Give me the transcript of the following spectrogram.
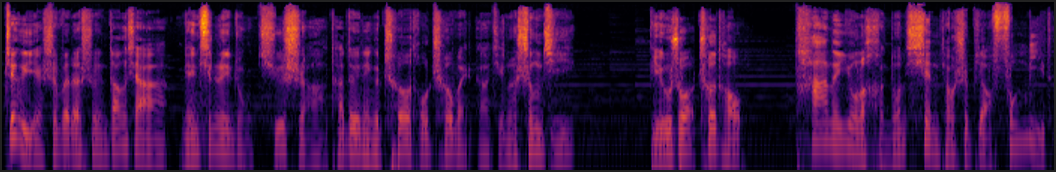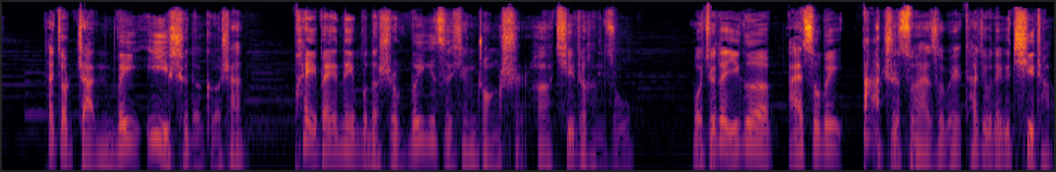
这个也是为了顺应当下年轻人一种趋势啊。它对那个车头车尾呢进行了升级，比如说车头，它呢用了很多线条是比较锋利的，它叫展 V 翼式的格栅，配备内部呢是 V 字形装饰啊，气质很足。我觉得一个 SUV 大尺寸 SUV 它就那个气场，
